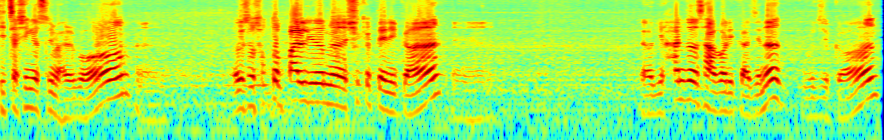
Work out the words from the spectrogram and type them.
뒷차 신경 쓰지 말고. 예. 여기서 속도 빨리 넣으면 실격되니까. 예. 여기 한전 사거리까지는 무조건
